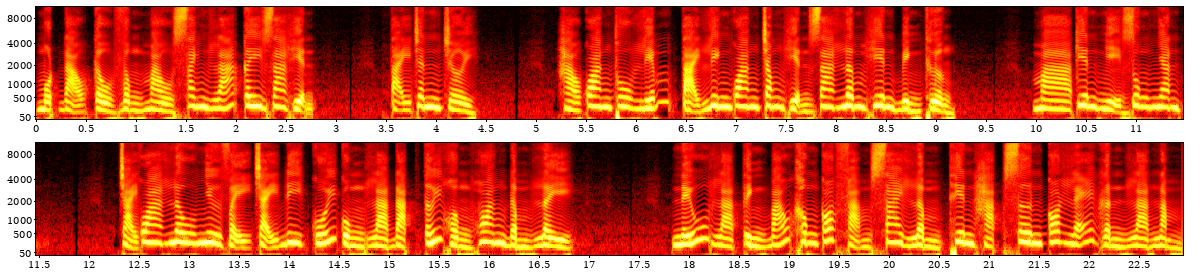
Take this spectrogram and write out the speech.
một đảo cầu vồng màu xanh lá cây ra hiện. Tại chân trời. Hào quang thu liếm tại linh quang trong hiện ra lâm hiên bình thường. Mà kiên nghị dung nhăn. Trải qua lâu như vậy chạy đi cuối cùng là đạt tới hồng hoang đầm lầy. Nếu là tình báo không có phạm sai lầm, thiên hạt sơn có lẽ gần là nằm.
